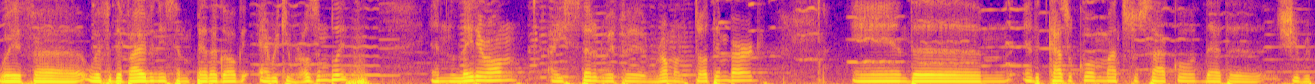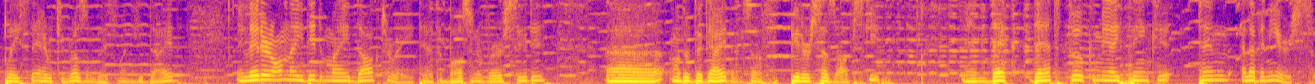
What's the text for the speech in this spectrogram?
with uh, with the violinist and pedagogue Eric Rosenblith, and later on I studied with uh, Roman Totenberg and um, and Kazuko Matsusaka that uh, she replaced Eric Rosenblith when he died. And later on, I did my doctorate at Boston University uh, under the guidance of Peter Zazofsky. And that, that took me, I think, 10, 11 years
